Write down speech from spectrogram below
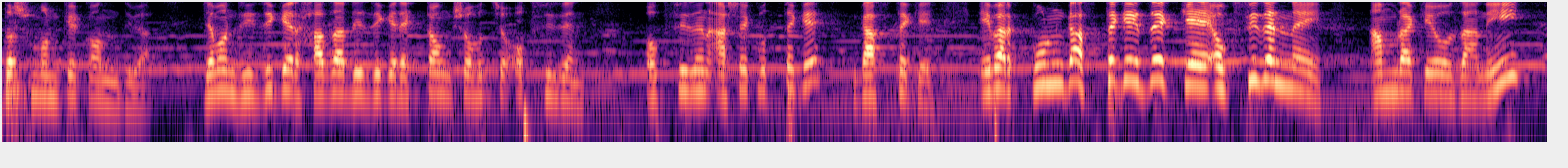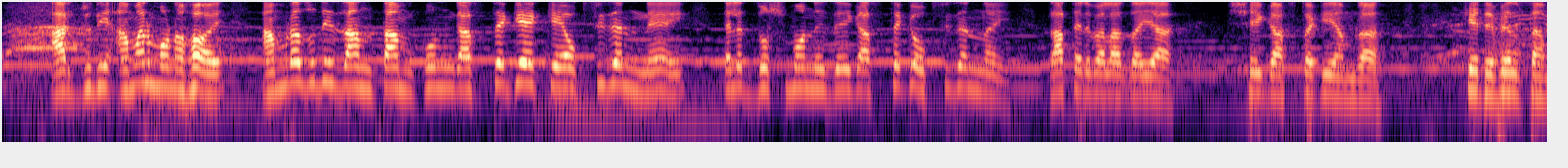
দুশ্মনকে কম দিবা। যেমন রিজিকের হাজার, রিজিকের একটা অংশ হচ্ছে অক্সিজেন। অক্সিজেন আসে থেকে গাছ থেকে। এবার কোন গাছ থেকে যে কে অক্সিজেন নেয়, আমরা কেউ জানি। আর যদি আমার মনে হয়, আমরা যদি জানতাম কোন গাছ থেকে কে অক্সিজেন নেয়, তাহলে দুশ্মনে যে গাছ থেকে অক্সিজেন নেয়, রাতের বেলা যাইয়া সেই গাছটাকে আমরা কেটে ফেলতাম।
